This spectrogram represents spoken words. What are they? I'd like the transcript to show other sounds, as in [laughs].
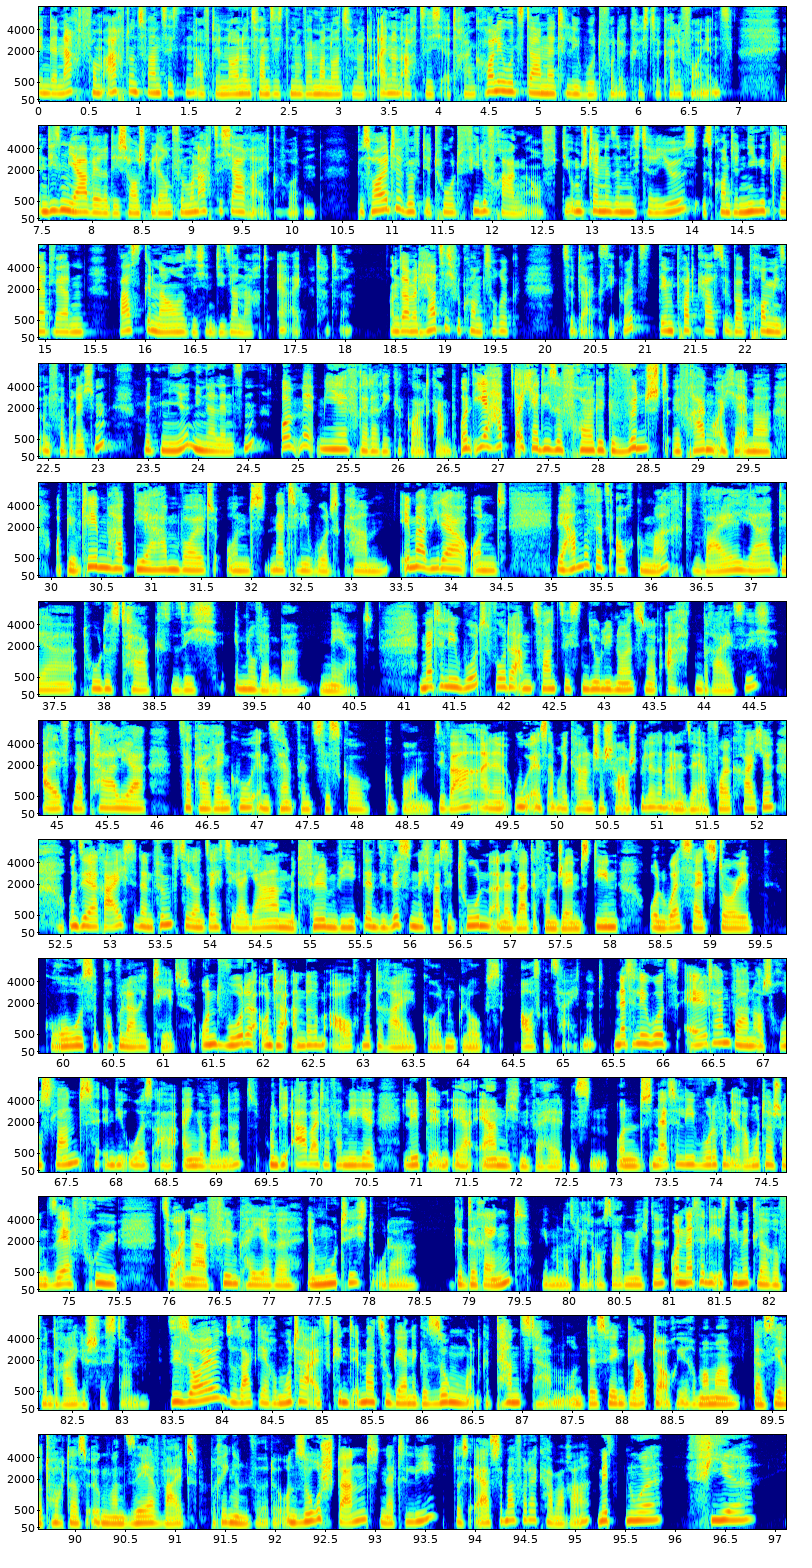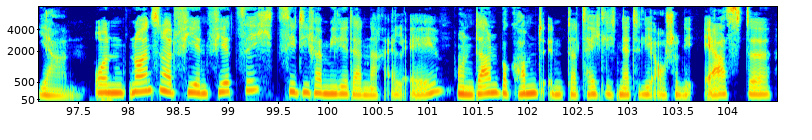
In der Nacht vom 28. auf den 29. November 1981 ertrank Hollywood-Star Natalie Wood vor der Küste Kaliforniens. In diesem Jahr wäre die Schauspielerin 85 Jahre alt geworden. Bis heute wirft ihr Tod viele Fragen auf. Die Umstände sind mysteriös, es konnte nie geklärt werden, was genau sich in dieser Nacht ereignet hatte. Und damit herzlich willkommen zurück zu Dark Secrets, dem Podcast über Promis und Verbrechen mit mir, Nina Lenzen. Und mit mir, Frederike Goldkamp. Und ihr habt euch ja diese Folge gewünscht. Wir fragen euch ja immer, ob ihr Themen habt, die ihr haben wollt. Und Natalie Wood kam immer wieder. Und wir haben das jetzt auch gemacht, weil ja der Todestag sich im November nähert. Natalie Wood wurde am 20. Juli 1938 als Natalia Zakarenko in San Francisco geboren. Sie war eine US-amerikanische Schauspielerin, eine sehr erfolgreiche, und sie erreichte in den 50er und 60er Jahren mit Filmen wie Denn sie wissen nicht, was sie tun, an der Seite von James Dean und West Side Story große Popularität und wurde unter anderem auch mit drei Golden Globes ausgezeichnet. Natalie Woods Eltern waren aus Russland in die USA eingewandert und die Arbeiterfamilie lebte in eher ärmlichen Verhältnissen. Und Natalie wurde von ihrer Mutter schon sehr früh zu einer Filmkarriere ermutigt oder gedrängt, wie man das vielleicht auch sagen möchte. Und Natalie ist die mittlere von drei Geschwistern. Sie soll, so sagt ihre Mutter, als Kind immer zu gerne gesungen und getanzt haben. Und deswegen glaubte auch ihre Mama, dass ihre Tochter es irgendwann sehr weit bringen würde. Und so stand Natalie das erste Mal vor der Kamera mit nur vier Jahren. Und 1944 zieht die Familie dann nach LA und dann bekommt in tatsächlich Natalie auch schon die erste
